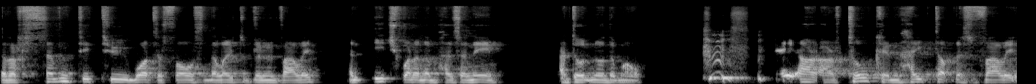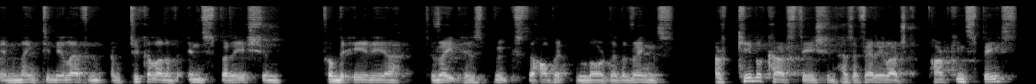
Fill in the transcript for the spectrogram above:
There are 72 waterfalls in the Lauterbrunnen Valley, and each one of them has a name. I don't know them all. J.R.R. Tolkien hiked up this valley in 1911 and took a lot of inspiration from the area to write his books, The Hobbit and Lord of the Rings. Our cable car station has a very large parking space,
